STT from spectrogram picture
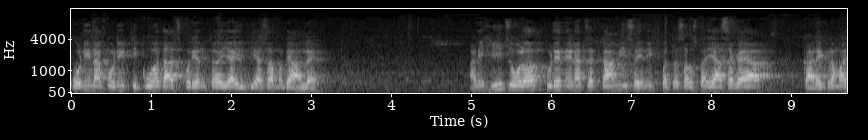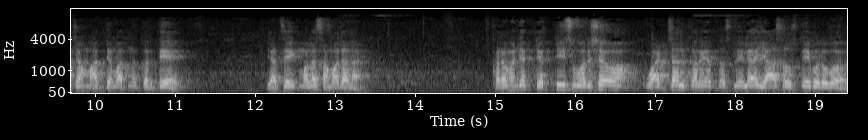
कोणी ना कोणी टिकवत आजपर्यंत या इतिहासामध्ये आलंय. आणि हीच ओळख पुढे नेण्याचं काम ही सैनिक पतसंस्था या सगळ्या कार्यक्रमाच्या माध्यमातून करते याचं एक मला समाधान आहे. खरं म्हणजे तेहतीस वर्ष वाटचाल करत असलेल्या या संस्थेबरोबर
